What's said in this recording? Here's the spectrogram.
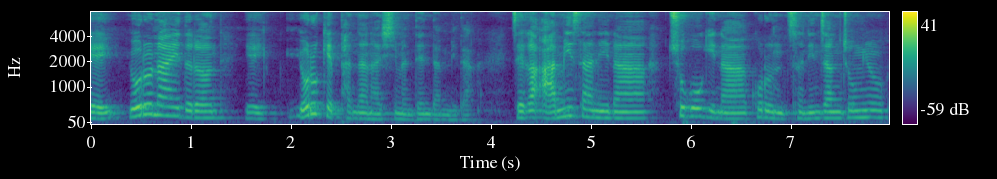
예, 요런 아이들은 예, 요렇게 판단하시면 된답니다. 제가 아미산이나 추곡이나 그런 선인장 종류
